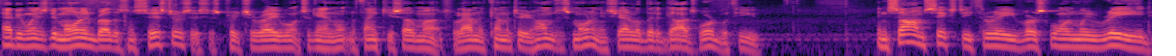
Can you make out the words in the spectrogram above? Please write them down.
Happy Wednesday morning, brothers and sisters. This is Preacher Ray once again wanting to thank you so much for allowing me to come into your homes this morning and share a little bit of God's Word with you. In Psalm 63, verse 1, we read,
